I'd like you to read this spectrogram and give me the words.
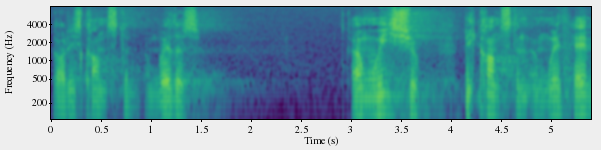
God is constant and with us. And we should be constant and with him.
